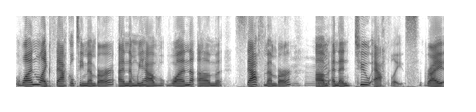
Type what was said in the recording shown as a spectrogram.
one like faculty member, and then we have one um, staff member. Um, and then two athletes, right?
